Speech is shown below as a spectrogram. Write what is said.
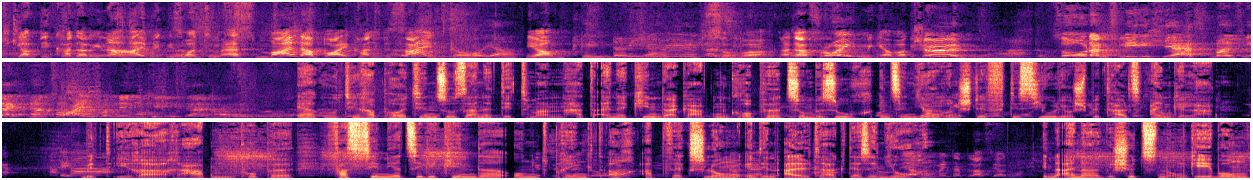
Ich glaube, die Katharina Halbig ist heute zum ersten Mal dabei, kann das sein? So, ja. Ja. Mit den Kindern, ja. Super. Na, da freue ich mich aber. Schön. Ja. So, dann fliege ich hier erstmal vielleicht mal zu einem von den Kindern. Ergotherapeutin Susanne Dittmann hat eine Kindergartengruppe zum Besuch ins Seniorenstift des Juliusspitals eingeladen. Mit ihrer Rabenpuppe fasziniert sie die Kinder und bringt auch Abwechslung in den Alltag der Senioren. In einer geschützten Umgebung,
